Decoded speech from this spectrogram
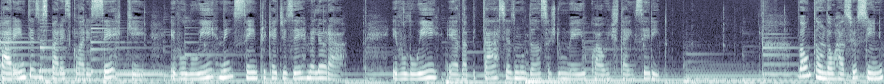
parênteses para esclarecer que evoluir nem sempre quer dizer melhorar. Evoluir é adaptar-se às mudanças do meio qual está inserido. Voltando ao raciocínio,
